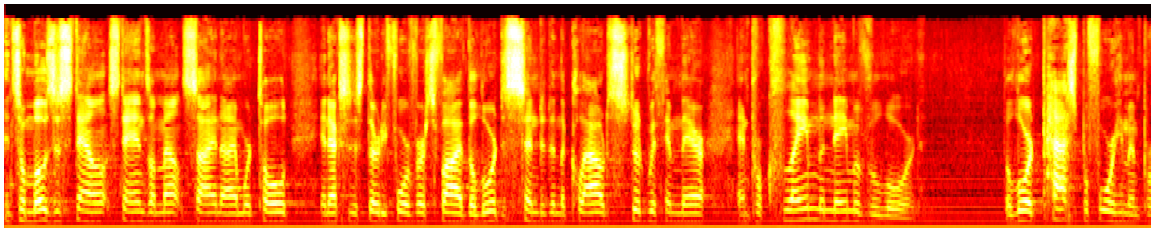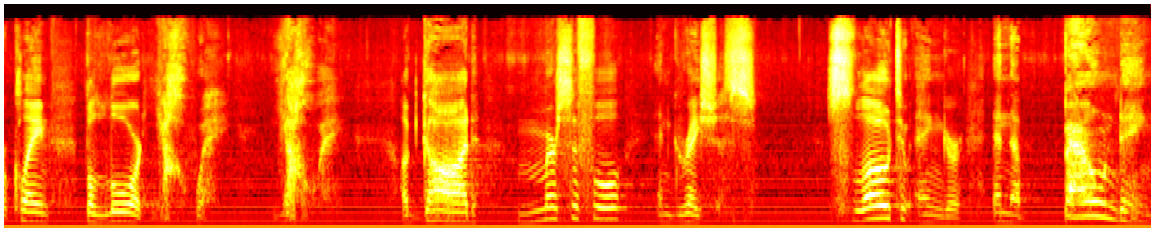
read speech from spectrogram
And so Moses stands on Mount Sinai, and we're told in Exodus 34, verse 5, the Lord descended in the cloud, stood with him there, and proclaimed the name of the Lord. The Lord passed before him and proclaimed, The Lord, Yahweh, Yahweh, a God merciful and gracious, slow to anger, and abounding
